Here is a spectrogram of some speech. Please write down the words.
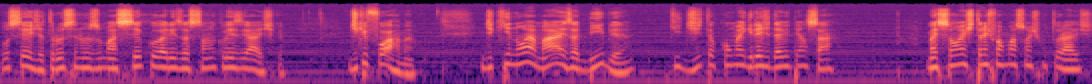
Ou seja, trouxe-nos uma secularização eclesiástica. De que forma? De que não é mais a Bíblia que dita como a igreja deve pensar, mas são as transformações culturais.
